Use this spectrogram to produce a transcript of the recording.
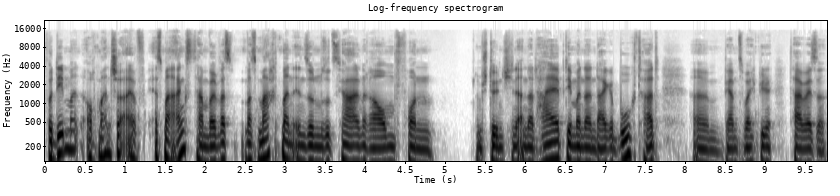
vor dem man auch manche erstmal Angst haben, weil was, was macht man in so einem sozialen Raum von einem Stündchen anderthalb, den man dann da gebucht hat? Ähm, wir haben zum Beispiel teilweise,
